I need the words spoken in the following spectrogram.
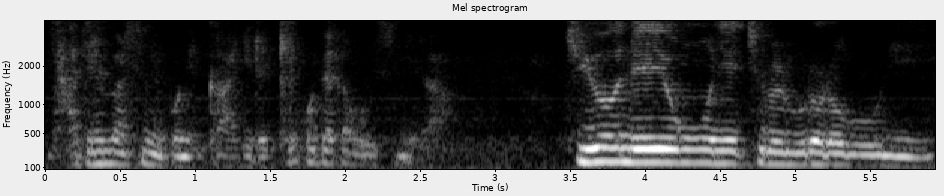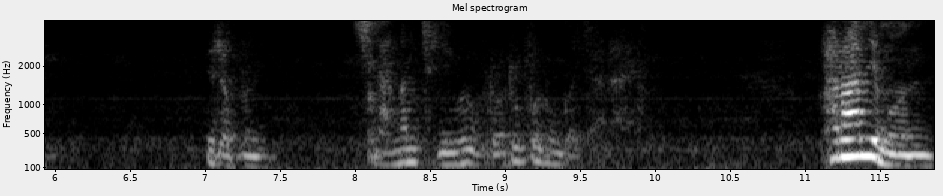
4절 말씀을 보니까 이렇게 고백하고 있습니다. 주여 내 영혼이 주를 우러러보니 여러분 신앙은 주님을 우러러보는 거잖아요. 하나님은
